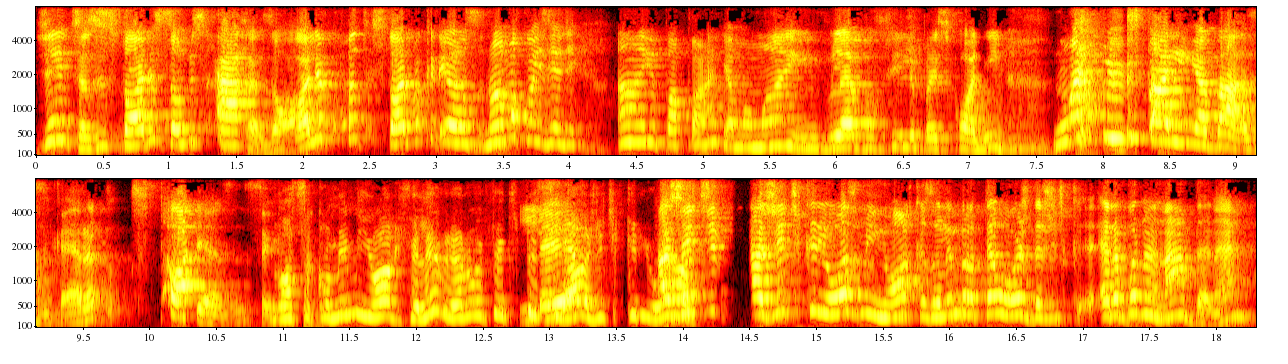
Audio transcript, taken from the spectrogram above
Gente, as histórias são bizarras. Olha quanta história para criança. Não é uma coisinha de, ai, o papai e a mamãe levam o filho para a escolinha. Não é uma historinha básica, era histórias. Assim. Nossa, comer minhoca, você lembra? Era um efeito especial, a gente criou. A gente, a gente criou as minhocas, eu lembro até hoje da gente. Era bananada, né?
